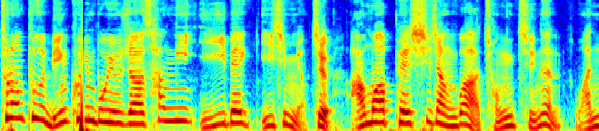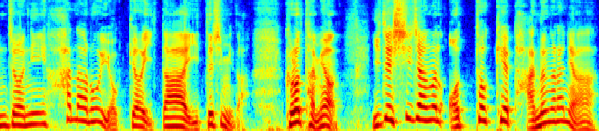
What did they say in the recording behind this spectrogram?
트럼프 민코인 보유자 상위 220명, 즉 암호화폐 시장과 정치는 완전히 하나로 엮여 있다 이 뜻입니다. 그렇다면 이제 시장은 어 떻게 반응을 하냐?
